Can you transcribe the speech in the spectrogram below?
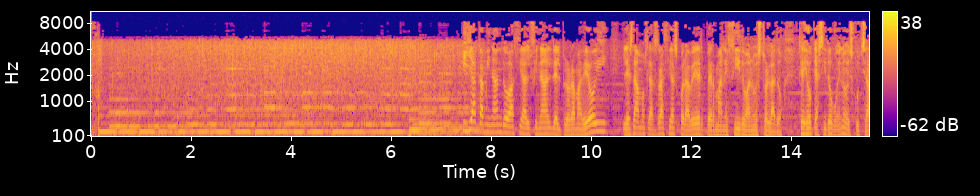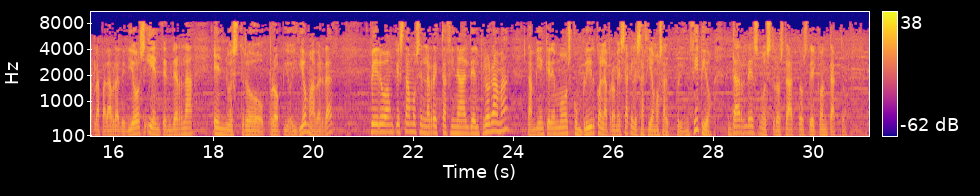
Y ya caminando hacia el final del programa de hoy, les damos las gracias por haber permanecido a nuestro lado. Creo que ha sido bueno escuchar la palabra de Dios y entenderla en nuestro propio idioma, ¿verdad? Pero aunque estamos en la recta final del programa, también queremos cumplir con la promesa que les hacíamos al principio, darles nuestros datos de contacto.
